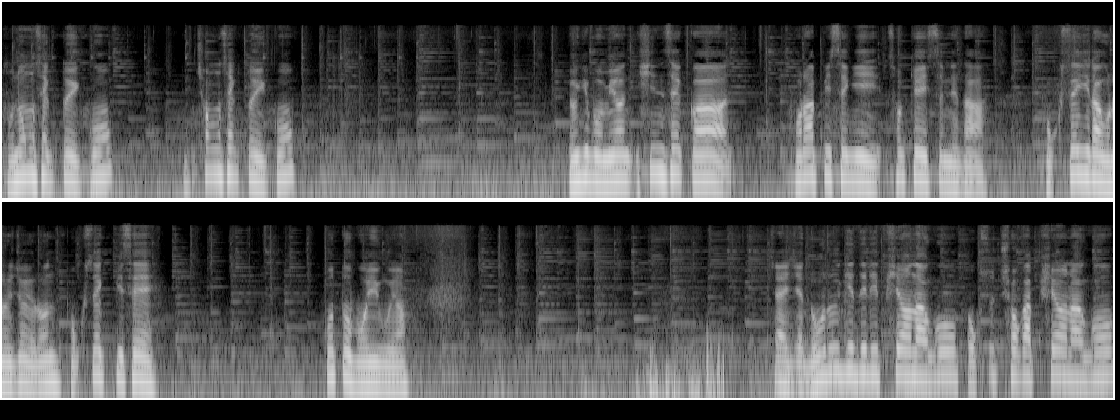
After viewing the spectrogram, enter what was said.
분홍색도 있고 청색도 있고 여기 보면 흰색과 보랏빛색이 섞여 있습니다. 복색이라고 그러죠. 이런 복색빛의 꽃도 보이고요. 자 이제 노르기들이 피어나고 복수초가 피어나고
